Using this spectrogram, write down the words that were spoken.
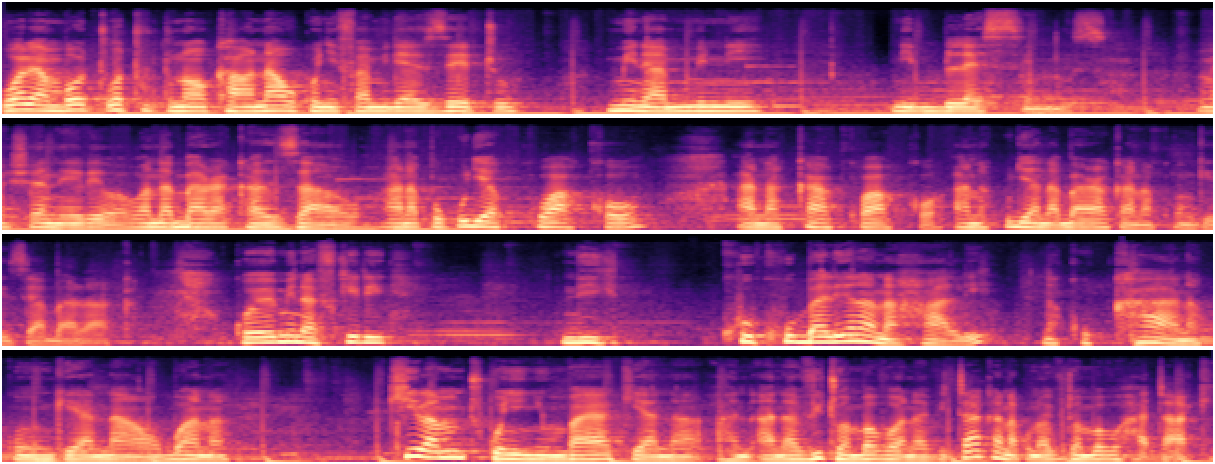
wale ambao watu tunaokaa nao kwenye familia zetu mi naamini ni blessings umeshanielewa wana baraka zao. Anapokuja kwako anakaa kwako anakuja na baraka anakuongezea baraka. Kwa hiyo mi nafikiri ni kukubaliana na hali na kukaa na kuongea nao. Bwana kila mtu kwenye nyumba yake ana, ana, ana vitu ambavyo anavitaka na kuna vitu ambavyo hataki.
